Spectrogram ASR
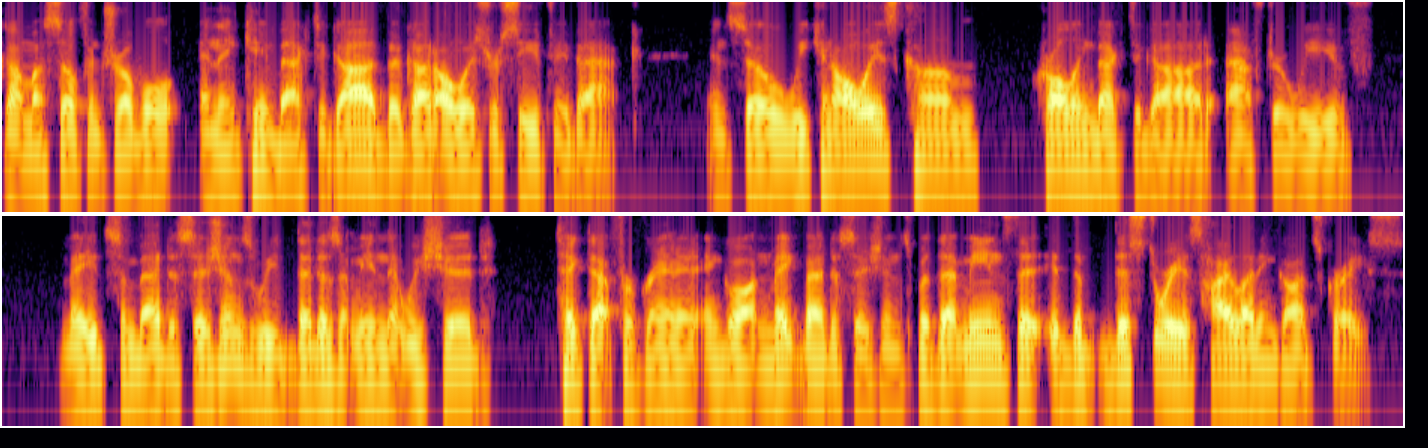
got myself in trouble, and then came back to God. But God always received me back, and so we can always come crawling back to God after we've made some bad decisions. We that doesn't mean that we should take that for granted and go out and make bad decisions, but that means that it, the, this story is highlighting God's grace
